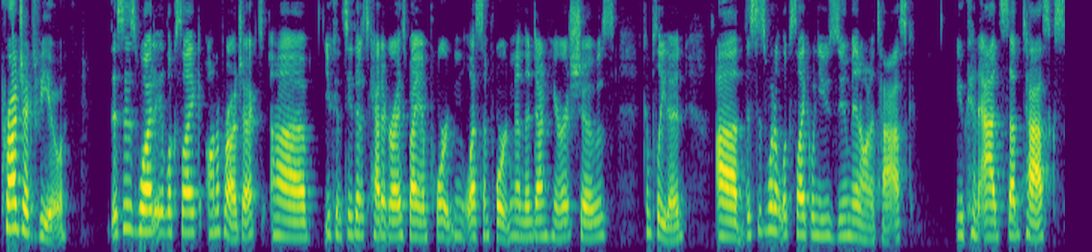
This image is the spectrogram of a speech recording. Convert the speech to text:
project view. This is what it looks like on a project. Uh, you can see that it's categorized by important, less important, and then down here it shows completed. Uh, this is what it looks like when you zoom in on a task you can add subtasks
